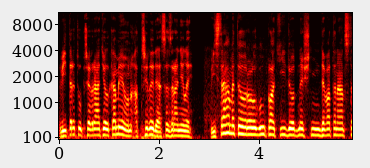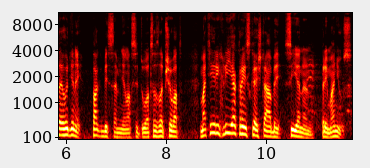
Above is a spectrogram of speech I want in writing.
Vítr tu převrátil kamion a tři lidé se zranili. Výstraha meteorologů platí do dnešní 19. hodiny. Pak by se měla situace zlepšovat. Matěj Rychlý a krajské štáby, CNN, Prima News.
